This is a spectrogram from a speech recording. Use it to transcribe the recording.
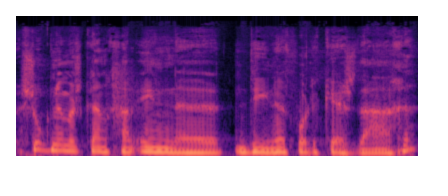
zoeknummers kan gaan indienen voor de kerstdagen.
